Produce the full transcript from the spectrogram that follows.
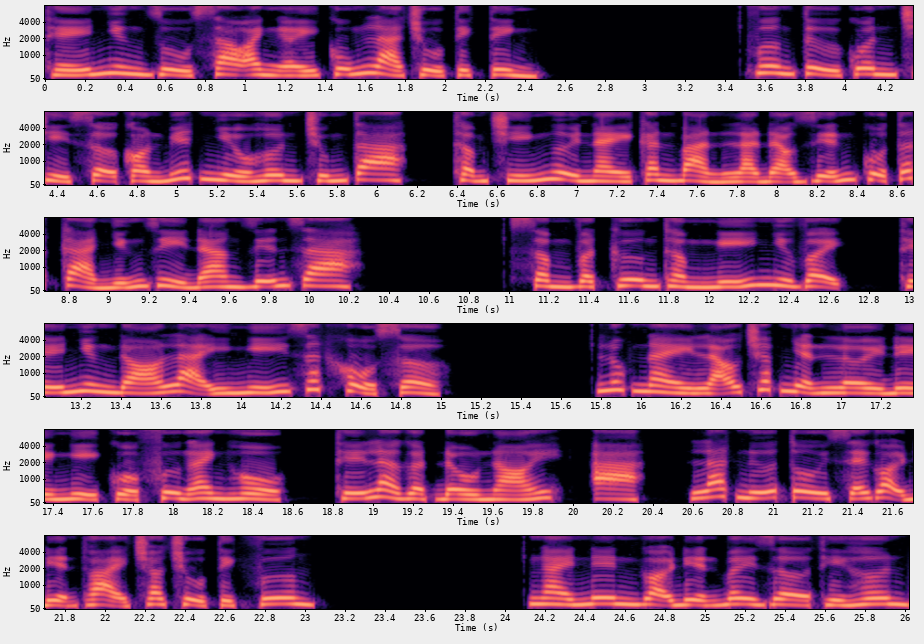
thế nhưng dù sao anh ấy cũng là Chủ tịch tỉnh. Vương Tử Quân chỉ sợ còn biết nhiều hơn chúng ta, thậm chí người này căn bản là đạo diễn của tất cả những gì đang diễn ra. Sầm vật cương thầm nghĩ như vậy, thế nhưng đó là ý nghĩ rất khổ sở. Lúc này lão chấp nhận lời đề nghị của Phương Anh Hồ, thế là gật đầu nói, à, lát nữa tôi sẽ gọi điện thoại cho Chủ tịch Phương. Ngài nên gọi điện bây giờ thì hơn.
